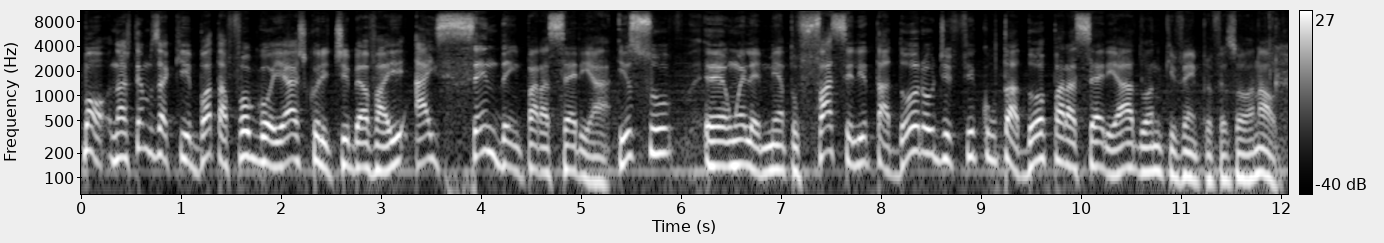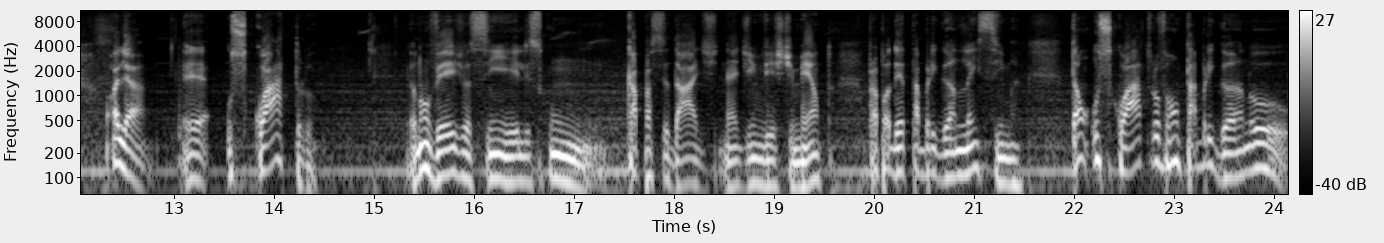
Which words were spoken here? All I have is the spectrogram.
Bom, nós temos aqui Botafogo, Goiás, Curitiba e Havaí ascendem para a Série A. Isso é um elemento facilitador ou dificultador para a Série A do ano que vem, professor Ronaldo? Olha, é, os quatro, eu não vejo assim eles com capacidade né, de investimento para poder estar tá brigando lá em cima. Então, os quatro vão estar tá brigando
